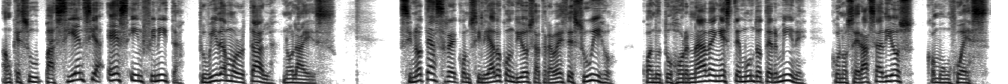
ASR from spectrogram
aunque su paciencia es infinita, tu vida mortal no la es. Si no te has reconciliado con Dios a través de su Hijo, cuando tu jornada en este mundo termine, conocerás a Dios como un juez.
